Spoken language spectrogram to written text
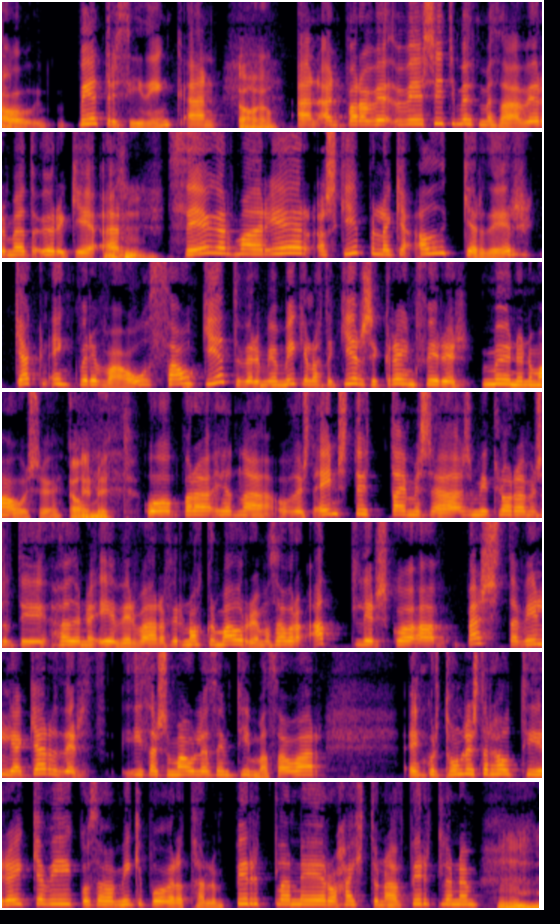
betri þýðing en, já, já, en, en bara við, við sitjum upp með það, við erum með þetta öryggi en Mhm. þegar maður er að skipulegja aðgerðir gegn einhverju vá, þá getur verið mjög mikilvægt að gera sér grein fyrir mununum á þessu. Já. einmitt. Og bara hérna, og þú veist, ein stutt dæmisa sem ég klóraði mér svolítið í höfðinu yfir var að fyrir nokkrum árum og það voru allir sko af besta vilja gerðir í þessu máli á þeim tíma, þá var einhver tónlistarhátti í Reykjavík og það var mikið búið að vera að tala um byrlanir og hættuna af byrlunum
